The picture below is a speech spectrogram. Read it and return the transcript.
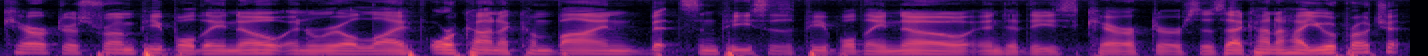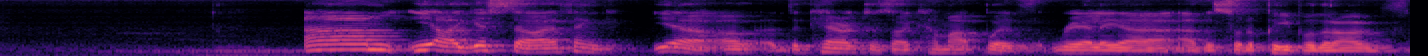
characters from people they know in real life, or kind of combine bits and pieces of people they know into these characters. Is that kind of how you approach it? Um, yeah, I guess so. I think yeah, uh, the characters I come up with really are, are, the sort of people that I've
